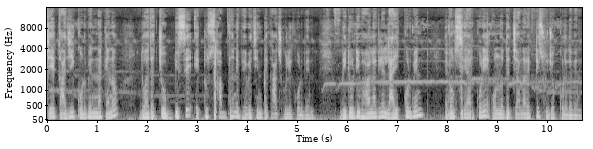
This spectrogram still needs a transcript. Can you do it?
যে কাজই করবেন না কেন দু হাজার চব্বিশে একটু সাবধানে ভেবেচিন্তে কাজগুলি করবেন। ভিডিওটি ভালো লাগলে লাইক করবেন এবং শেয়ার করে অন্যদের জানার একটি সুযোগ করে দেবেন।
